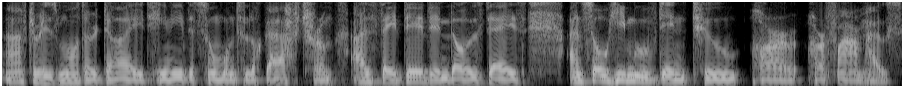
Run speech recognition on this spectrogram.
after his mother died, he needed someone to look after him, as they did in those days. And so he moved into her her farmhouse,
